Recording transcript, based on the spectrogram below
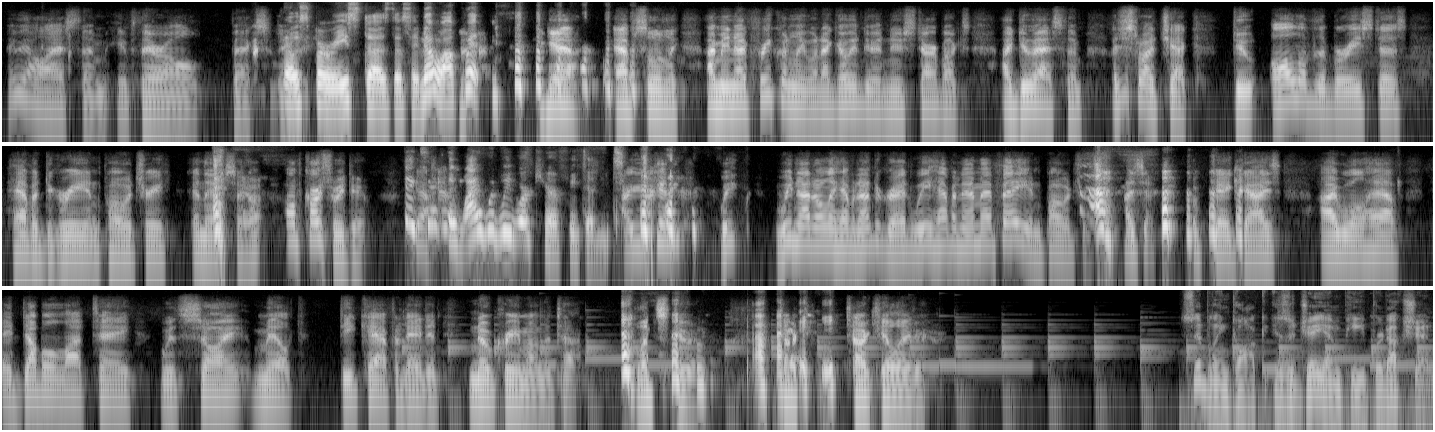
Maybe I'll ask them if they're all vaccinated. Those baristas, they'll say, no, I'll quit. yeah, absolutely. I mean, I frequently, when I go into a new Starbucks, I do ask them, I just want to check, do all of the baristas have a degree in poetry? And they'll say, oh, oh, of course we do. exactly. Why would we work here if we didn't? Are you kidding? we we not only have an undergrad, we have an MFA in poetry. I said, okay, guys, I will have a double latte with soy milk, decaffeinated, no cream on the top. Let's do it. Talk to you later. Sibling Talk is a JMP production.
